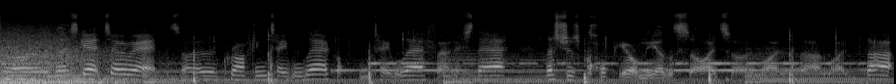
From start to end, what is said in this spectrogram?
So let's get to it. So the crafting table there, crafting table there, furnace there. Let's just copy it on the other side. So like that, like that.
